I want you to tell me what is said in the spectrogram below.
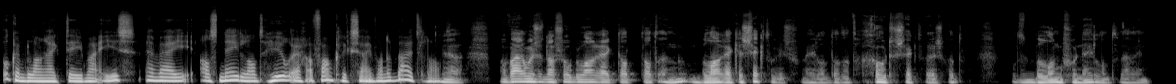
ook een belangrijk thema is. En wij als Nederland heel erg afhankelijk zijn van het buitenland. Ja. Maar waarom is het nou zo belangrijk dat dat een belangrijke sector is voor Nederland? Dat het een grote sector is? Wat, wat is het belang voor Nederland daarin?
